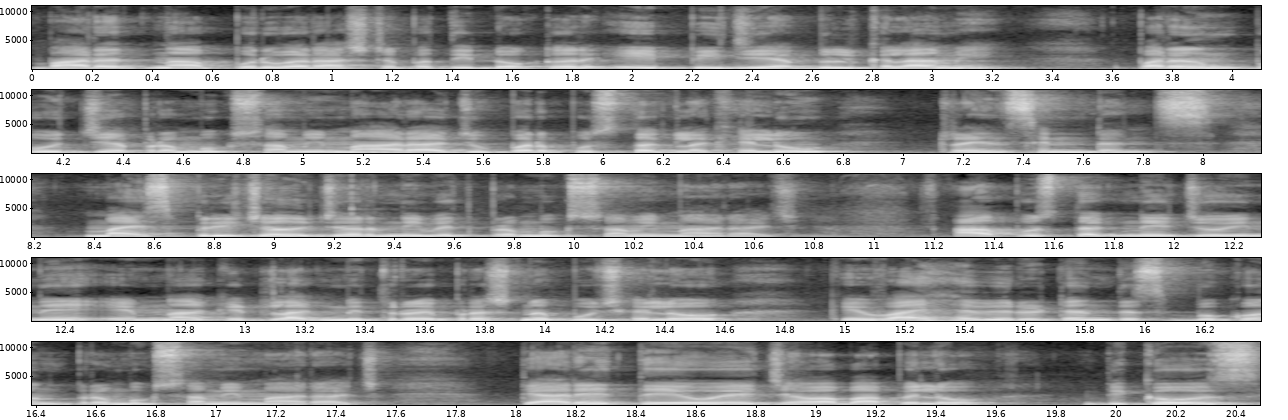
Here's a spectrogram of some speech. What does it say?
ભારતના પૂર્વ રાષ્ટ્રપતિ ડૉક્ટર એપીજે અબ્દુલ કલામે પરમ પૂજ્ય પ્રમુખ સ્વામી મહારાજ ઉપર પુસ્તક લખેલું transcendence my spiritual journey with Pramukh Swami Maharaj. આ પુસ્તકને જોઈને એમના કેટલાક મિત્રોએ પ્રશ્ન પૂછેલો કે why have you written this book on Pramukh Swami Maharaj? ત્યારે તેઓએ જવાબ આપેલો because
